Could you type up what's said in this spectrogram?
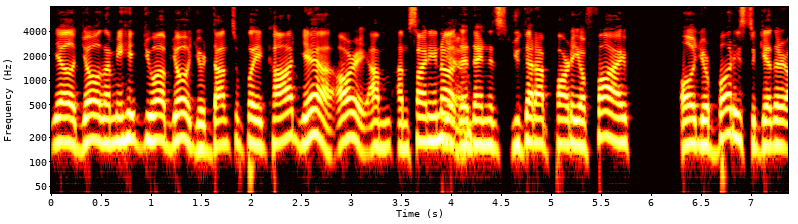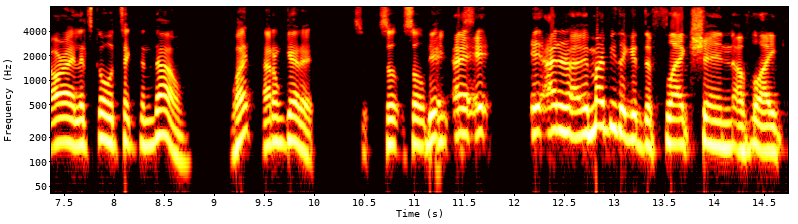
yo, yo, let me hit you up. Yo, you're down to play COD? Yeah. All right. I'm I'm signing up. Yeah. And then it's you got a party of five, all your buddies together. All right, let's go take them down. What? I don't get it. So so, so They- I, it, it, I don't know. It might be like a deflection of like,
